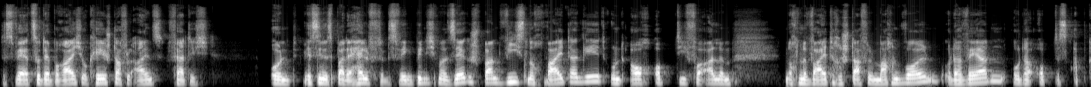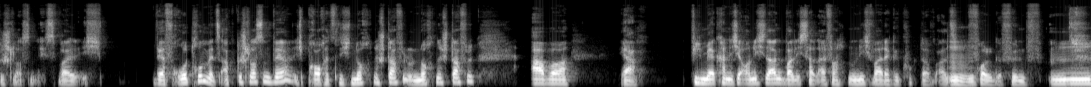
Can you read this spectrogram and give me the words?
Das wäre jetzt so der Bereich, okay, Staffel 1, fertig. Und wir sind jetzt bei der Hälfte. Deswegen bin ich mal sehr gespannt, wie es noch weitergeht und auch, ob die vor allem noch eine weitere Staffel machen wollen oder werden oder ob das abgeschlossen ist. Weil ich wäre froh drum, wenn es abgeschlossen wäre. Ich brauche jetzt nicht noch eine Staffel und noch eine Staffel. Aber ja, viel mehr kann ich auch nicht sagen, weil ich es halt einfach noch nicht weiter geguckt habe als mhm. Folge 5. Mm,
